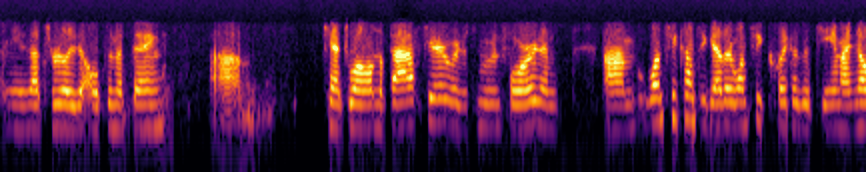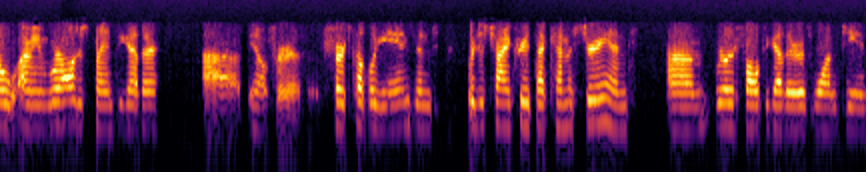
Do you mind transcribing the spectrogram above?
I mean, that's really the ultimate thing. Um, can't dwell on the past here. We're just moving forward, and um, once we come together, once we click as a team, I know. I mean, we're all just playing together. Uh, you know, for first couple of games, and we're just trying to create that chemistry and um, really fall together as one team.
